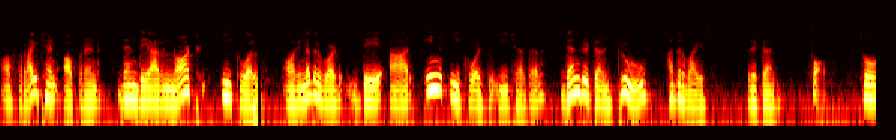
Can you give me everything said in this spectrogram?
of right hand op then they are not equal or in other word they are unequal to each other then return true otherwise return false so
